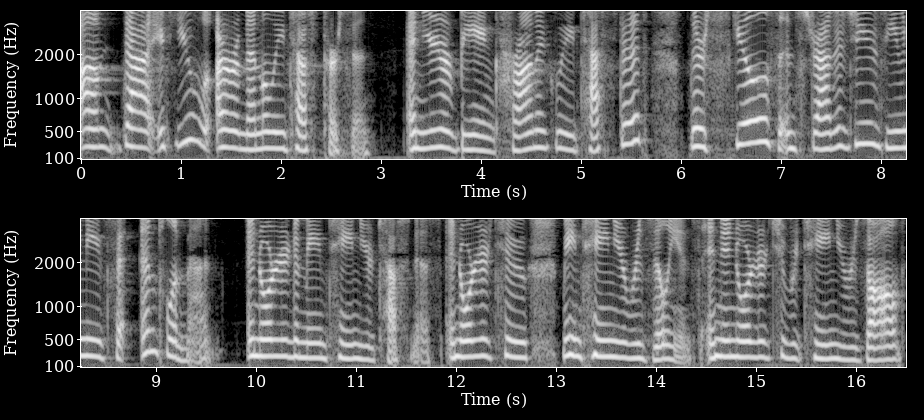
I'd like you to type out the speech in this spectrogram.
Um, that if you are a mentally tough person and you're being chronically tested, there's skills and strategies you need to implement in order to maintain your toughness, in order to maintain your resilience, and in order to retain your resolve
